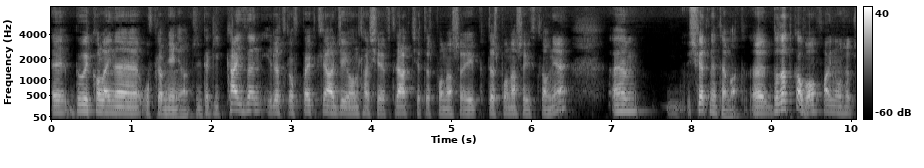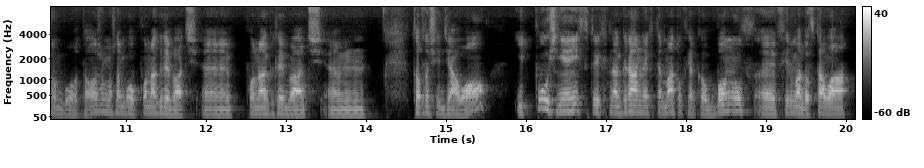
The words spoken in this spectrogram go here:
e, były kolejne usprawnienia, czyli taki kaizen i retrospekcja dziejąca się w trakcie też po naszej, też po naszej stronie. Świetny temat. E, dodatkowo fajną rzeczą było to, że można było ponagrywać, ponagrywać to, co się działo, i później z tych nagranych tematów jako bonus e, firma dostała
